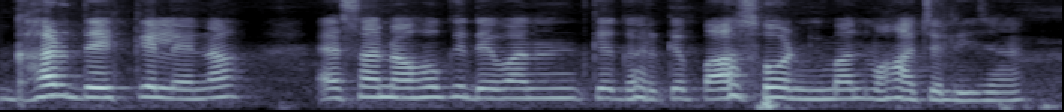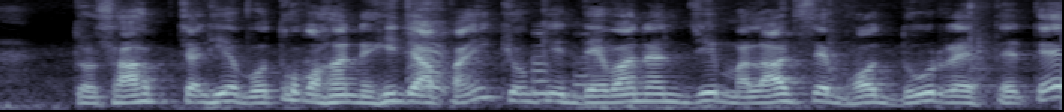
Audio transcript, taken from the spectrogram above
घर देख के लेना। ऐसा ना हो कि देवानंद के घर के पास हो और नीमंद वहाँ चली जाए। तो साहब चलिए वो तो वहाँ नहीं जा पाई क्योंकि देवानंद जी मलाड से बहुत दूर रहते थे।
